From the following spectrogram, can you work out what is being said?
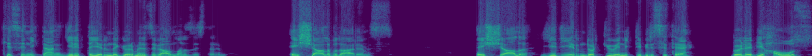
kesinlikle gelip de yerinde görmenizi ve almanızı isterim. Eşyalı bu dairemiz eşyalı, 7-24 güvenlikli bir site, böyle bir havuz,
